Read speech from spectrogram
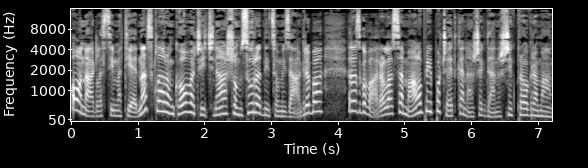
O naglascima tjedna s Klarom Kovačić, našom suradnicom iz Zagreba, razgovarala sam malo prije početka našeg današnjeg programa.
